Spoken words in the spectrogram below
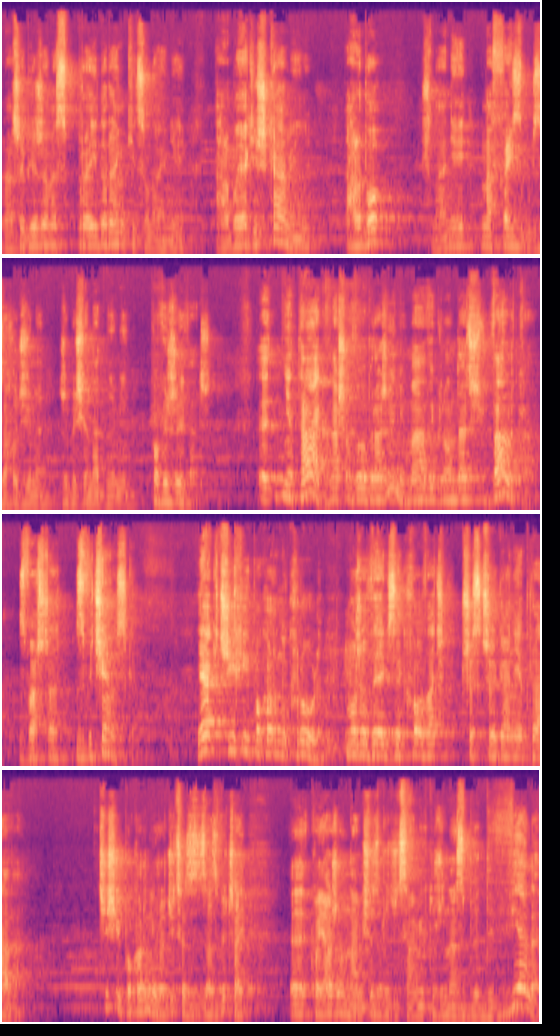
Raczej bierzemy spray do ręki co najmniej, albo jakiś kamień, albo przynajmniej na Facebook zachodzimy, żeby się nad nimi powyżywać. E, nie tak w naszym wyobrażeniu ma wyglądać walka, zwłaszcza zwycięska. Jak cichy i pokorny król może wyegzekwować przestrzeganie prawa? Cisi i pokorni rodzice zazwyczaj e, kojarzą nam się z rodzicami, którzy na zbyt wiele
